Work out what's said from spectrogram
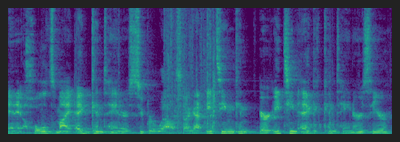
and it holds my egg containers super well. So I got 18, or 18 egg containers here.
